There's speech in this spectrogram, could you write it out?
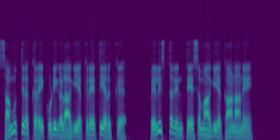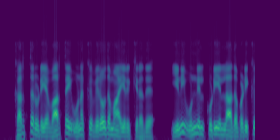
சமுத்திரக்கரை குடிகளாகிய கிரேத்தியருக்கு பெலிஸ்தரின் தேசமாகிய காணானே கர்த்தருடைய வார்த்தை உனக்கு விரோதமாயிருக்கிறது. இனி உன்னில் குடியில்லாதபடிக்கு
